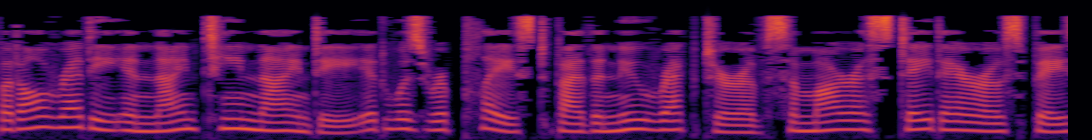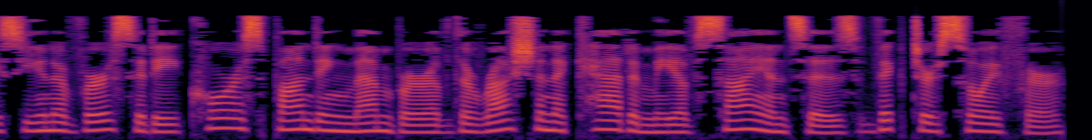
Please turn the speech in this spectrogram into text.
but already in 1990 it was replaced by the new rector of Samara State Aerospace University corresponding member of the Russian Academy of Sciences Viktor Soifer.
